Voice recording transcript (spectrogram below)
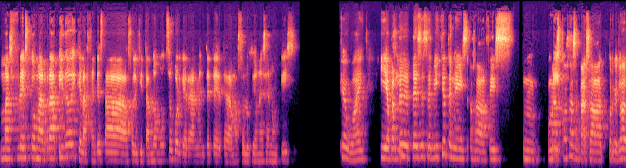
más fresco, más rápido y que la gente está solicitando mucho porque realmente te, damos soluciones en un plis. Qué guay. Y aparte de, ese servicio tenéis, o sea, hacéis Mm, más cosas, porque claro,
